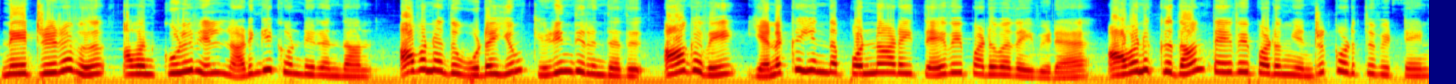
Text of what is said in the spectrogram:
நேற்றிரவு அவன் குளிரில் நடுங்கிக் கொண்டிருந்தான். அவனது உடையும் கிழிந்திருந்தது. ஆகவே எனக்கு இந்த பொன்னாடை தேவைப்படுவதை விட அவனுக்கு தான் தேவைப்படும் என்று கொடுத்து விட்டேன்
